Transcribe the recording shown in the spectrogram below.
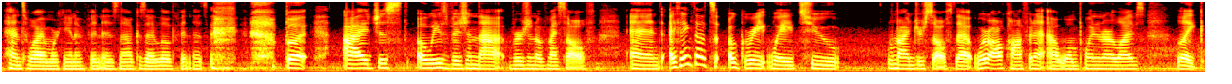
Hence why I'm working in fitness now because I love fitness. But I just always vision that version of myself. And I think that's a great way to remind yourself that we're all confident at one point in our lives. Like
